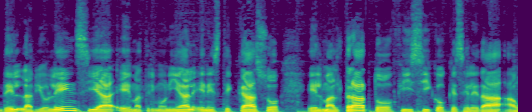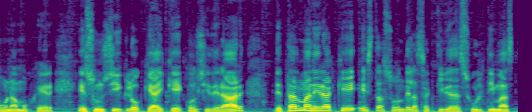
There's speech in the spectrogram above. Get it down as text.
de la violencia eh, matrimonial, en este caso el maltrato físico que se le da a una mujer. Es un ciclo que hay que considerar de tal manera que estas son de las actividades últimas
